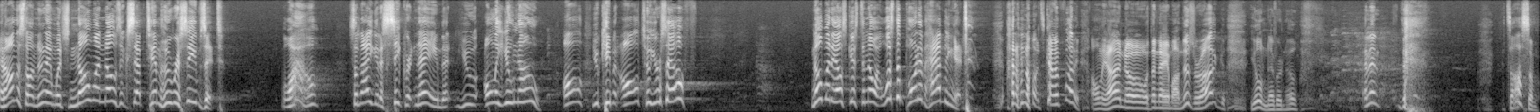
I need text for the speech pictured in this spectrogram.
and on the stone, a new name which no one knows except him who receives it. Wow. So now you get a secret name that you only you know. All you keep it all to yourself. Nobody else gets to know it. What's the point of having it? I don't know. It's kind of funny. Only I know what the name on this rug. You'll never know. And then it's awesome.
